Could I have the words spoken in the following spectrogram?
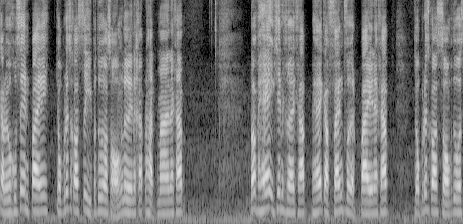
กับเลวคูเซ่นไปจบด้วยสกอร์4ประตูต่อ2เลยนะครับถัดมานะครับ ก็แพ้อีกเช่นเคยครับ แพ้กับแฟรงเฟิร์ตไปนะครับ จบด้วยสกอร์2ประตูต่อ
